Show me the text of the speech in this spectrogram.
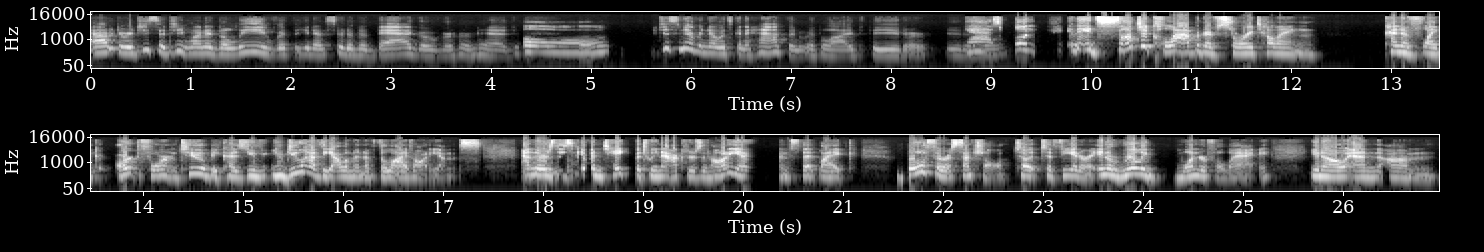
afterwards she said she wanted to leave with you know sort of a bag over her head. Oh. You just never know what's going to happen with live theater you know? yes. Well it's such a collaborative storytelling kind of like art form too because you you do have the element of the live audience. And there's this give and take between actors and audience that like both are essential to, to theater in a really wonderful way, you know, and um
